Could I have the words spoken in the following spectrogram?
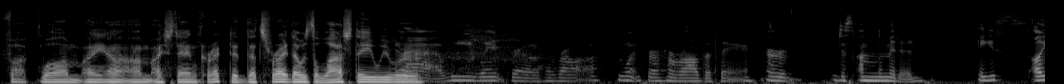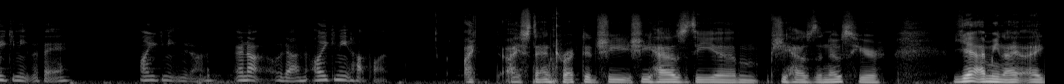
fuck! Well, um, I uh, um, I stand corrected. That's right. That was the last day we were. Yeah, we went for a hurrah. We went for a hurrah buffet or just unlimited ace all you can eat buffet. All you can eat udon or not udon. All you can eat hot pot. I I stand corrected. She she has the um she has the notes here. Yeah, I mean, I I,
